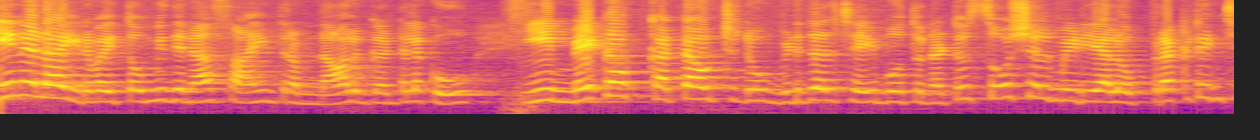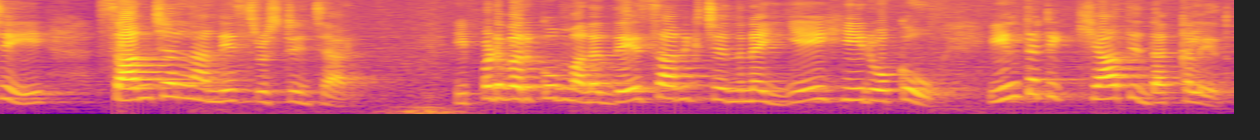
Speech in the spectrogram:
ఈ నెల ఇరవై తొమ్మిదిన సాయంత్రం నాలుగు గంటలకు ఈ మెగా కట్అవుట్ను విడుదల చేయబోతున్నట్టు సోషల్ మీడియాలో ప్రకటించి సంచలనాన్ని సృష్టించారు. ఇప్పటి వరకు మన దేశానికి చెందిన ఏ హీరోకు ఇంతటి ఖ్యాతి దక్కలేదు.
